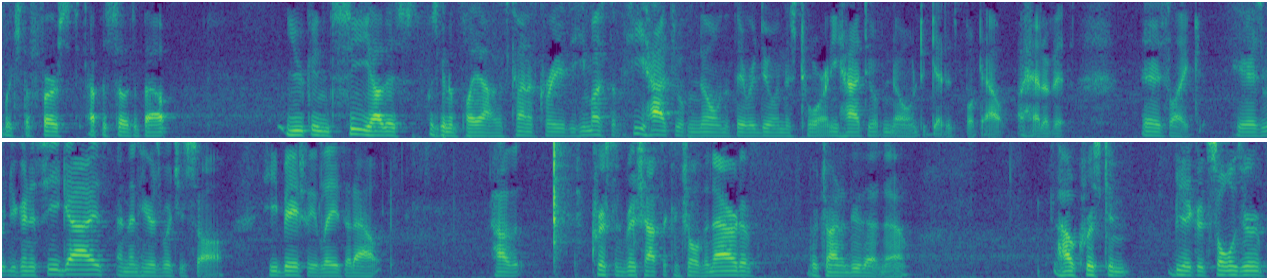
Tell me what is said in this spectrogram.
which the first episode's about, you can see how this was going to play out. It's kind of crazy. He must have he had to have known that they were doing this tour, and he had to have known to get his book out ahead of it. There's like, here's what you're going to see, guys, and then here's what you saw. He basically lays it out. How Chris and Rich have to control the narrative. They're trying to do that now. How Chris can be a good soldier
